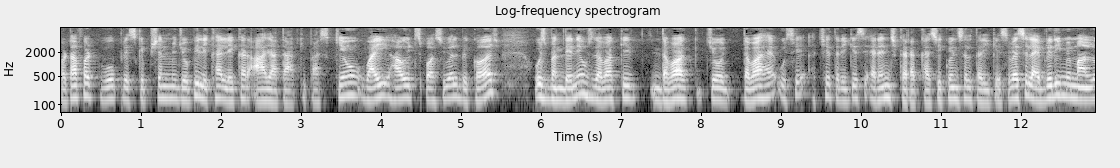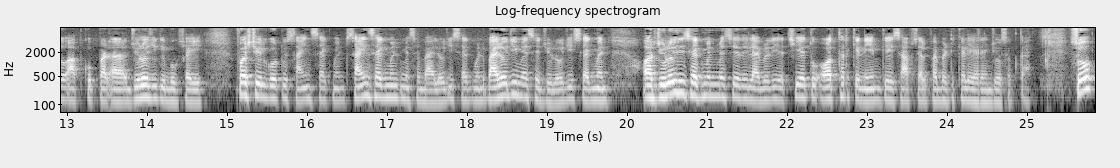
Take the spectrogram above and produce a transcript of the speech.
फटाफट वो प्रिस्क्रिप्शन में जो भी लिखा है, लेकर आ जाता है आपके पास। क्यों? Why how it's possible because उस बंदे ने उस दवा की दवा जो दवा है उसे अच्छे तरीके से अरेंज कर रखा है सिक्वेंसल तरीके से। वैसे लाइब्रेरी में मान लो आपको जूलॉजी की बुक चाहिए। First you will go to science segment science segment में से बायोलॉजी सेगमेंट बायोलॉजी में से जूलॉजी सेगमेंट और जूलॉजी सेगमेंट में से यदि लाइब्रेरी अच्छी है तो ऑथर के नेम के हिसाब से अल्फ़ाबेटिकली अरेंज हो सकता है। सो so,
